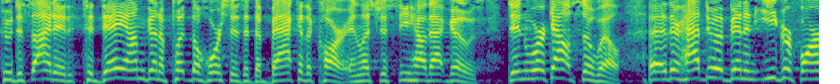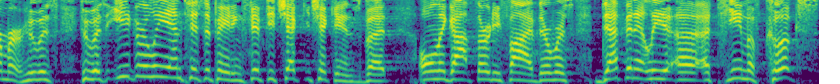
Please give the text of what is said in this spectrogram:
who decided today I'm going to put the horses at the back of the cart and let's just see how that goes. Didn't work out so well. Uh, there had to have been an eager farmer who was, who was eagerly anticipating 50 chickens, but only got 35. There was definitely a, a team of cooks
